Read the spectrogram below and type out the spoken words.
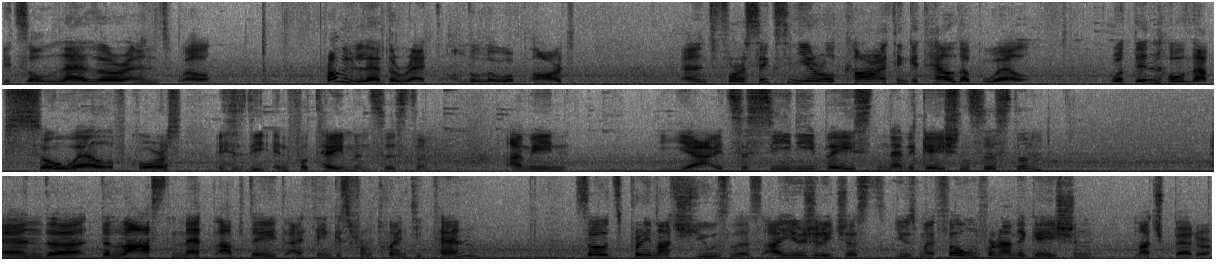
It's all leather and, well, probably leatherette on the lower part. And for a 16 year old car, I think it held up well. What didn't hold up so well, of course, is the infotainment system. I mean, yeah, it's a CD based navigation system. And uh, the last map update, I think, is from 2010. So it's pretty much useless. I usually just use my phone for navigation, much better.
